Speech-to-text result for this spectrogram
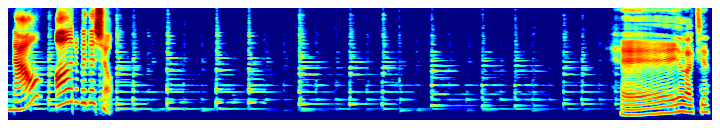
Now, on with the show. Hey, Alexia.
